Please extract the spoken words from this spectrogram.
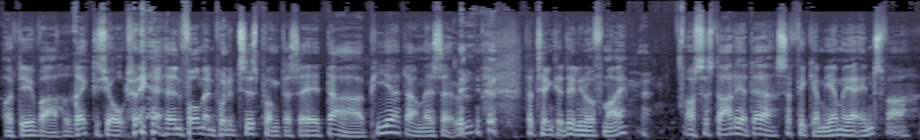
og det var rigtig sjovt. Jeg havde en formand på det tidspunkt, der sagde, der er piger, der er masser af øl. Så tænkte jeg, det er lige noget for mig. Og så startede jeg der, så fik jeg mere og mere ansvar,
